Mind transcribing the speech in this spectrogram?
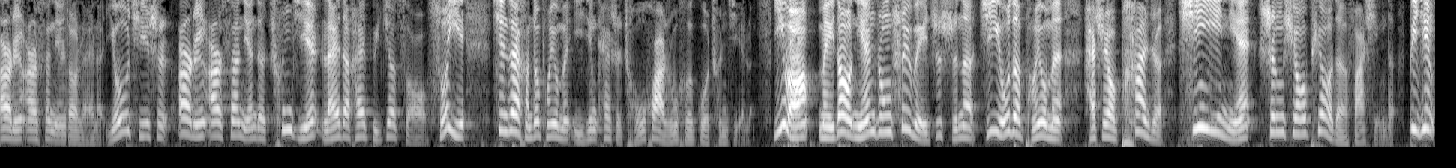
二零二三年到来了，尤其是二零二三年的春节来的还比较早，所以现在很多朋友们已经开始筹划如何过春节了。以往每到年终岁尾之时呢，集邮的朋友们还是要盼着新一年生肖票的发行的。毕竟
